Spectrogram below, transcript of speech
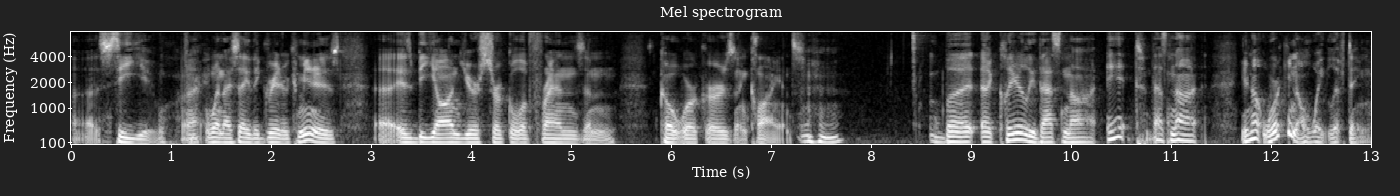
uh, see you. Uh, when I say the greater community is, uh, is beyond your circle of friends and coworkers and clients. But uh, clearly, that's not it. That's not. You're not working on weightlifting,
